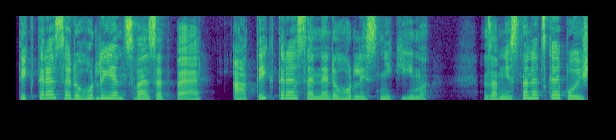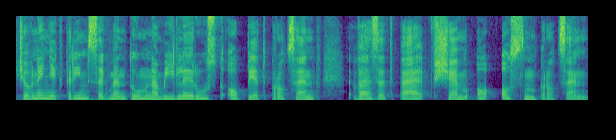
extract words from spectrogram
ty, které se dohodly jen s VZP a ty, které se nedohodly s nikým. Zaměstnanecké pojišťovny některým segmentům nabídly růst o 5%, VZP všem o 8%.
